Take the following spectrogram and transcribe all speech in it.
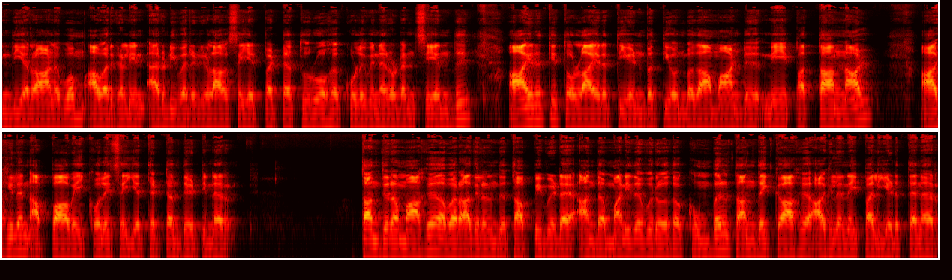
இந்திய இராணுவம் அவர்களின் அருடிவரர்களாக செயற்பட்ட துரோக குழுவினருடன் சேர்ந்து ஆயிரத்தி தொள்ளாயிரத்தி எண்பத்தி ஒன்பதாம் ஆண்டு மே பத்தாம் நாள் அகிலன் அப்பாவை கொலை செய்ய திட்டம் தீட்டினர். தந்திரமாக அவர் அதிலிருந்து தப்பிவிட அந்த மனித விரோத கும்பல் தந்தைக்காக அகிலனை பலியெடுத்தனர்.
